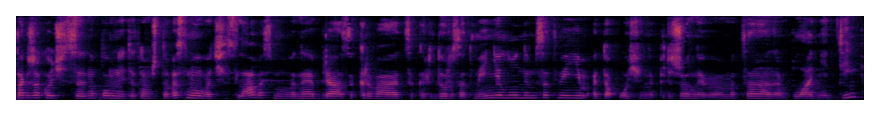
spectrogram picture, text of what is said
Также хочется напомнить о том, что 8 числа, 8 ноября закрывается коридор затмений лунным затмением. Это очень напряженный в эмоциональном плане день,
